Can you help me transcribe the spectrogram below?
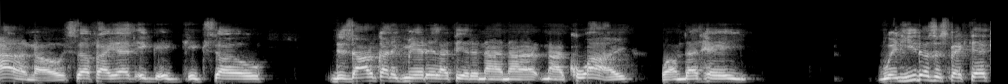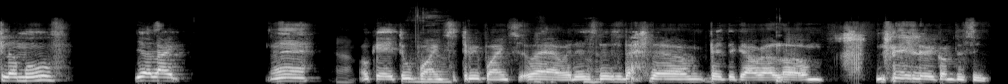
I don't know, stuff like that, ik, ik, ik zou, dus daarom kan ik meer relateren naar, naar, naar Kawhi, omdat hij, when he does a spectacular move, you're like, eh, Ja. Oké, two points, three points, whatever. Dus, dus dat eh, vind ik wel wel um, heel leuk om te zien.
